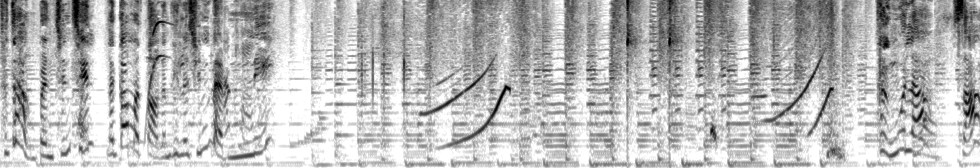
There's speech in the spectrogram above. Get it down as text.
ฉันจะหักเป็นชิ้นๆ แล้วก็มาต่อกันทีละชิ้นแบบนี้ ถึงเวลาสร้าง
